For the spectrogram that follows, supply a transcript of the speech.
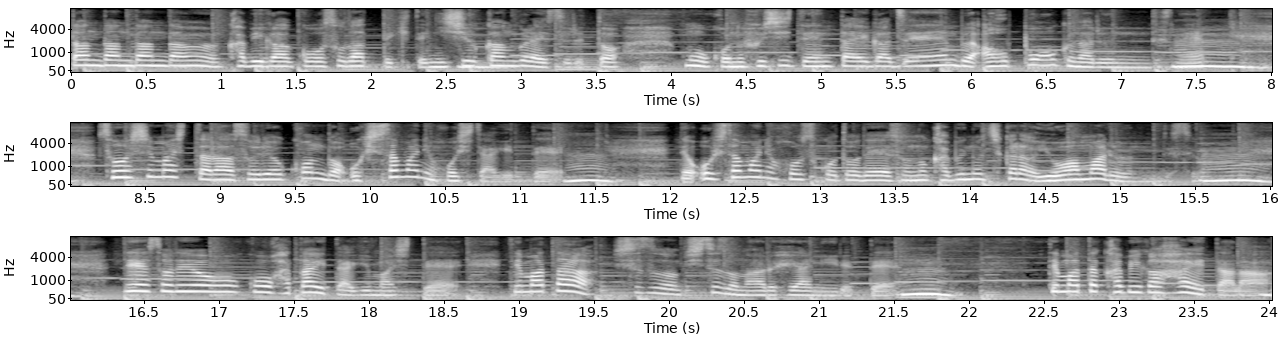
だんだんだんだんカビがこう育ってきて2週間ぐらいするともうこの節全体が全部青っぽくなるんですね。そうしましたらそれを今度はお日様に干してあげてうん。でお日様に干すことでそのカビの力が弱まるんですよ。うん。でそれをこうはたいてあげましてでまた湿度湿度のある部屋に入れてうん。でまたカビが生えたら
